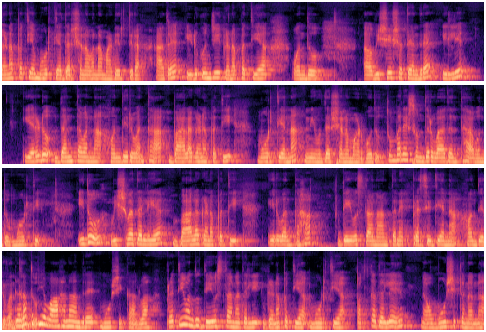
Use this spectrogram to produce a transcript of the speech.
ಗಣಪತಿಯ ಮೂರ್ತಿಯ ದರ್ಶನವನ್ನು ಮಾಡಿರ್ತೀರ. ಆದರೆ ಇಡಗುಂಜಿ ಗಣಪತಿಯ ಒಂದು ವಿಶೇಷತೆ ಅಂದರೆ ಇಲ್ಲಿ ಎರಡು ದಂತವನ್ನು ಹೊಂದಿರುವಂತಹ ಬಾಲಗಣಪತಿ ಮೂರ್ತಿಯನ್ನು ನೀವು ದರ್ಶನ ಮಾಡ್ಬೋದು. ತುಂಬಾ ಸುಂದರವಾದಂತಹ ಒಂದು ಮೂರ್ತಿ. ಇದು ವಿಶ್ವದಲ್ಲಿಯೇ ಬಾಲಗಣಪತಿ ಇರುವಂತಹ ದೇವಸ್ಥಾನ ಅಂತಲೇ ಪ್ರಸಿದ್ಧಿಯನ್ನು ಹೊಂದಿರುವಂಥ ಗಣಪತಿಯ ವಾಹನ ಅಂದರೆ ಮೂಷಿಕ ಅಲ್ವಾ? ಪ್ರತಿಯೊಂದು ದೇವಸ್ಥಾನದಲ್ಲಿ ಗಣಪತಿಯ ಮೂರ್ತಿಯ ಪಕ್ಕದಲ್ಲೇ ನಾವು ಮೂಷಿಕನನ್ನು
